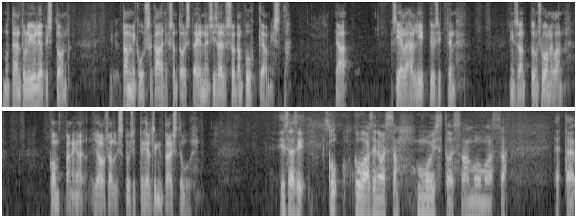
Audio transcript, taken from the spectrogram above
Mutta hän tuli yliopistoon tammikuussa 18 ennen sisällissodan puhkeamista. Ja siellä hän liittyy sitten niin sanottuun Suomelan komppaniin ja osallistui sitten Helsingin taisteluihin. Isäsi ku- kuvasi noissa muistoissaan muun muassa, että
